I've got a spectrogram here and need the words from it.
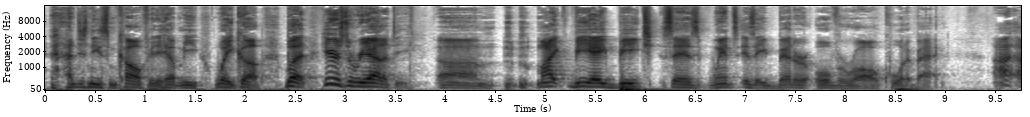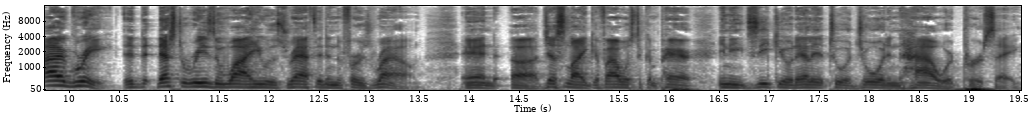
I just need some coffee to help me wake up. But here's the reality. Um, Mike B.A. Beach says Wentz is a better overall quarterback. I, I agree. It, that's the reason why he was drafted in the first round. And uh, just like if I was to compare an Ezekiel Elliott to a Jordan Howard per se,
